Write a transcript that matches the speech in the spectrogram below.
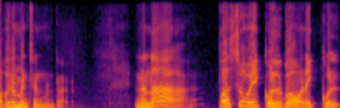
அவர் மென்ஷன் பண்ணுறாரு என்னன்னா பசுவை கொள்பவனை கொல்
